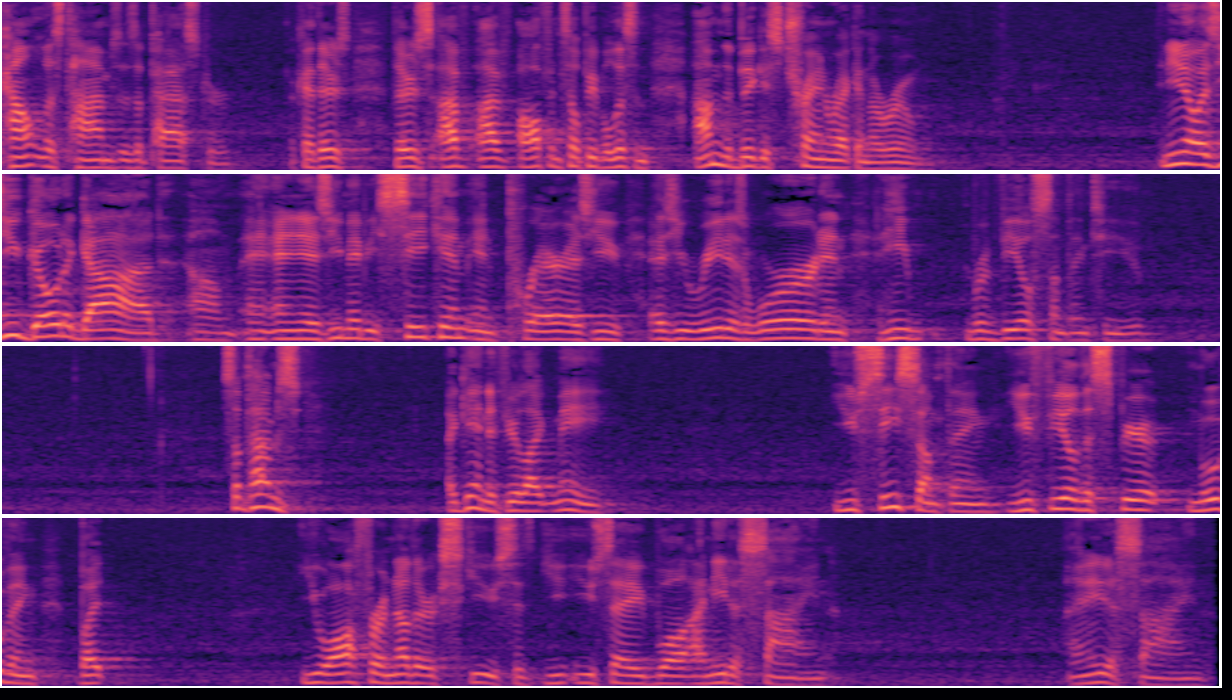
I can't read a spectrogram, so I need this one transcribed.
Countless times as a pastor. Okay, there's, there's, I've, I've often tell people, listen, I'm the biggest train wreck in the room. And you know, as you go to God, um, and, and, as you maybe seek Him in prayer, as you, as you read His Word and, and He reveals something to you, Sometimes, again, if you're like me, you see something, you feel the Spirit moving, but you offer another excuse. You, you say, Well, I need a sign. I need a sign.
